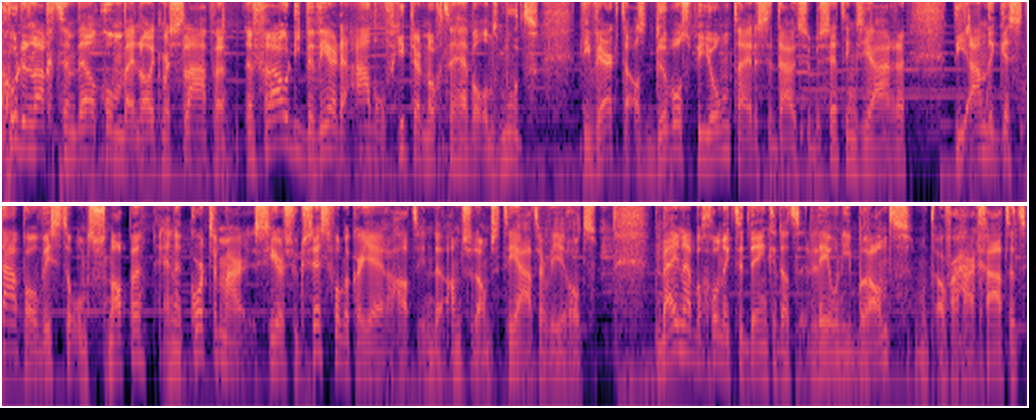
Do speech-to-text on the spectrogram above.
Goedenacht en welkom bij Nooit meer slapen. Een vrouw die beweerde Adolf Hitler nog te hebben ontmoet. Die werkte als dubbelspion tijdens de Duitse bezettingsjaren. Die aan de Gestapo wist te ontsnappen. En een korte maar zeer succesvolle carrière had in de Amsterdamse theaterwereld. Bijna begon ik te denken dat Leonie Brandt, want over haar gaat het,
